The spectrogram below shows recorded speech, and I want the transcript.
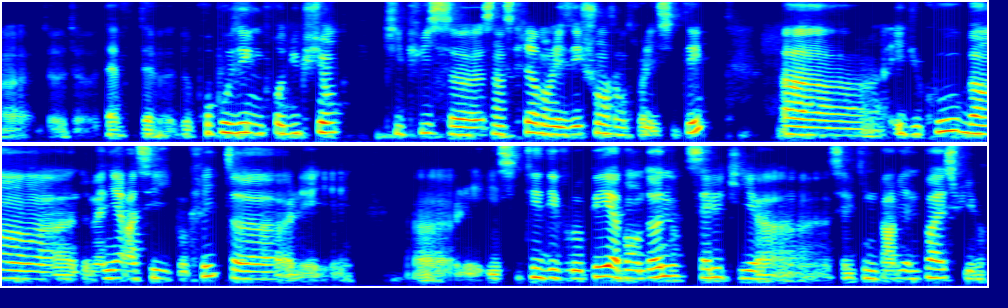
euh, de, proposer une production qui puisse s'inscrire dans les échanges entre les cités. Et du coup, ben, de manière assez hypocrite, les, les, cités développées abandonnent celles qui ne parviennent pas à suivre.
